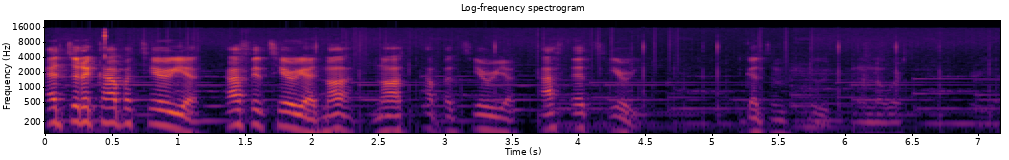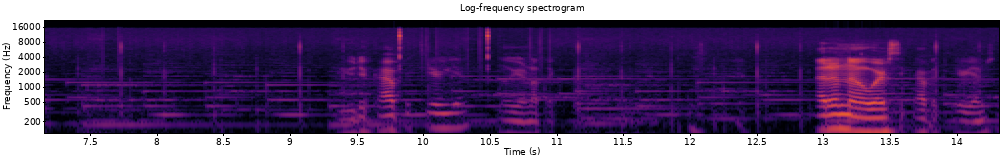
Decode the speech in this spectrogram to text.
Head to the cafeteria. Cafeteria, not not cafeteria. Cafeteria. To get some food. I don't know where's the cafeteria. Are you the cafeteria? No, you're not the cafeteria. I don't know where's the cafeteria. I'm just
